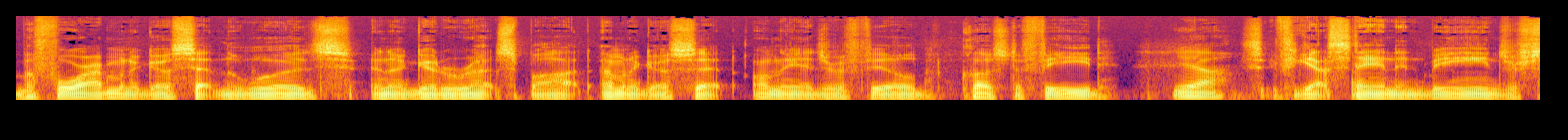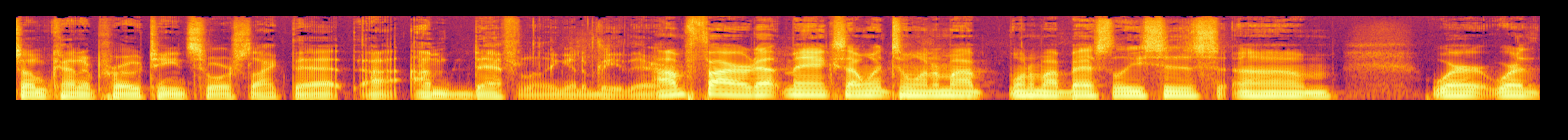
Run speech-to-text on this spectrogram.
before I'm gonna go sit in the woods in a good rut spot, I'm gonna go sit on the edge of a field close to feed. Yeah. So if you got standing beans or some kind of protein source like that, I, I'm definitely gonna be there. I'm fired up, man, because I went to one of my one of my best leases, um, where where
